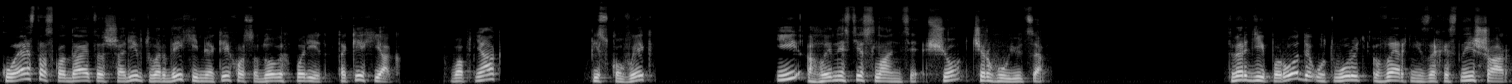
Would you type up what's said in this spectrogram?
Куеста складається з шарів твердих і м'яких осадових порід, таких як вапняк, пісковик і глинисті сланці, що чергуються. Тверді породи утворюють верхній захисний шар.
